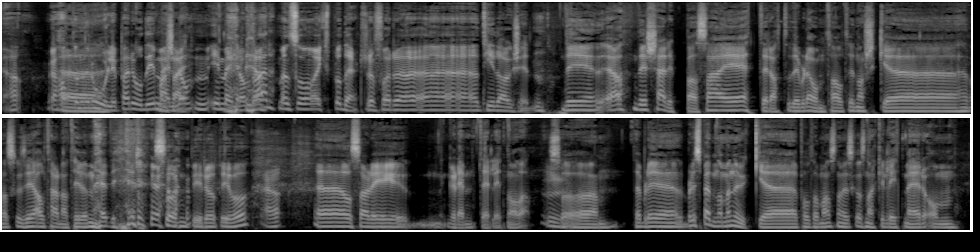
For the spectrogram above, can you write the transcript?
Ja. Vi har hatt en Eh, rolig periode imellom, imellom der, men så eksploderte det for uh, ti dager siden. De, ja, de skjerpa seg etter at de ble omtalt i norske hva skal vi si, alternative medier, som Pyro Pivo. Ja. Uh, og så har de glemt det litt nå, da. Mm. Så det blir, det blir spennende om en uke, Paul Thomas, når vi skal snakke litt mer om eh,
